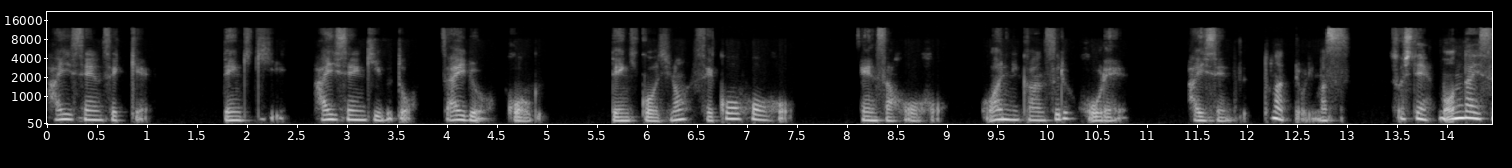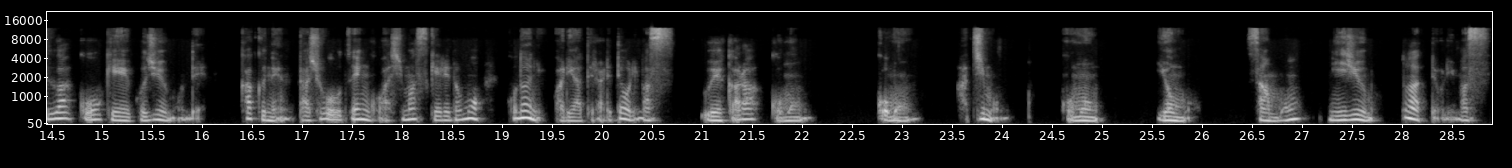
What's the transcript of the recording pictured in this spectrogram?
配線設計、電気機器、配線器具と材料、工具、電気工事の施工方法、検査方法、保安に関する法令、配線図となっております。そして問題数は合計50問で、各年多少前後はしますけれども、このように割り当てられております。上から5問、5問、8問、5問、4問、3問、20問となっております。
